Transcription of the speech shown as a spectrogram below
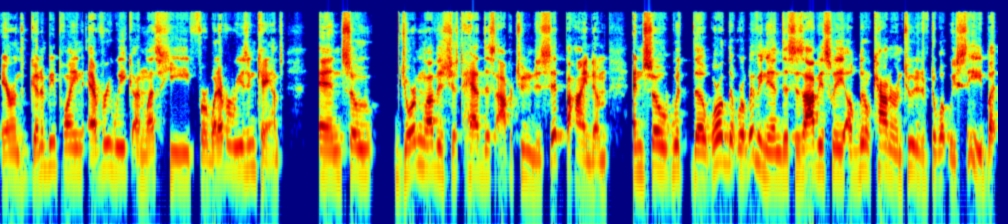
Aaron's going to be playing every week unless he, for whatever reason, can't. And so Jordan Love has just had this opportunity to sit behind him. And so, with the world that we're living in, this is obviously a little counterintuitive to what we see. But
